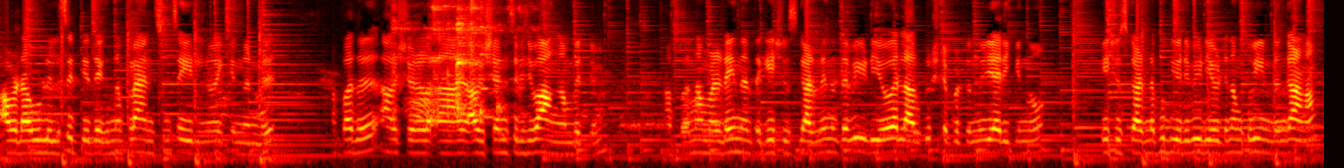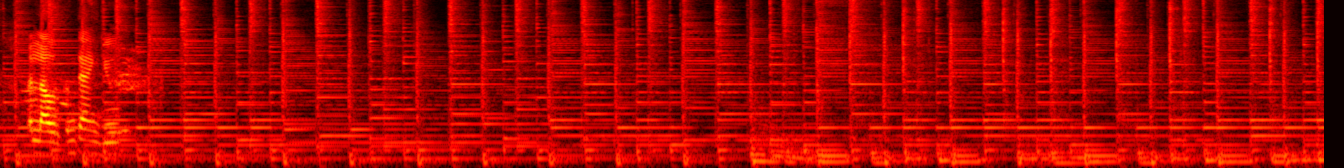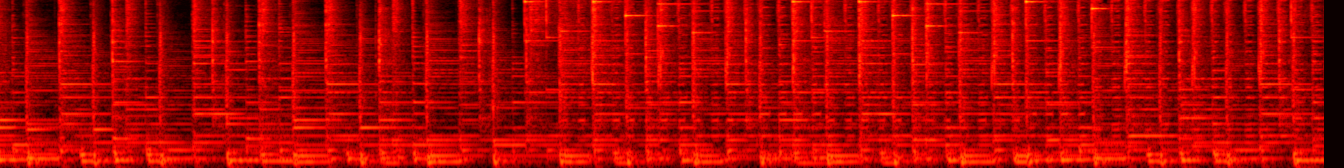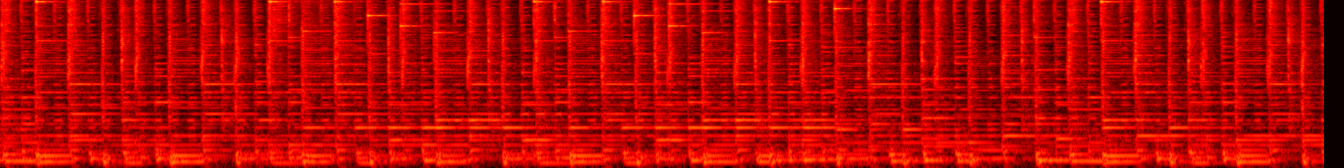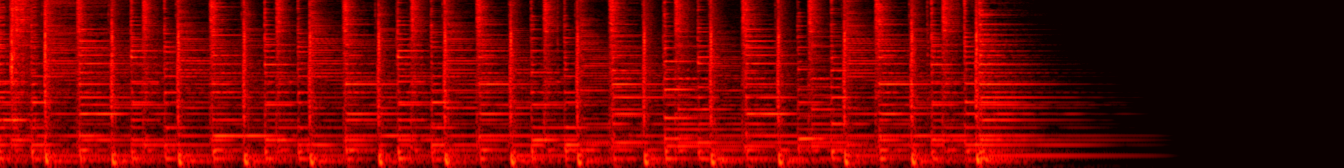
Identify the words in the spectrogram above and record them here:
അവിടെ ഉള്ളിൽ സെറ്റ് ചെയ്തേക്കുന്ന പ്ലാന്റ്സും സെയിലിന് വയ്ക്കുന്നുണ്ട് അപ്പോൾ അത് ആവശ്യമുള്ള ആവശ്യമനുസരിച്ച് വാങ്ങാൻ പറ്റും. അപ്പോൾ നമ്മളുടെ ഇന്നത്തെ കേശൂസ് ഗാർഡൻ ഇന്നത്തെ വീഡിയോ എല്ലാവർക്കും ഇഷ്ടപ്പെട്ടു എന്ന് വിചാരിക്കുന്നു. കേശൂസ് ഗാർഡന്റെ പുതിയൊരു വീഡിയോ ആയിട്ട് നമുക്ക് വീണ്ടും കാണാം. എല്ലാവർക്കും താങ്ക്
